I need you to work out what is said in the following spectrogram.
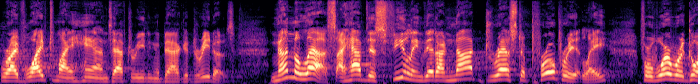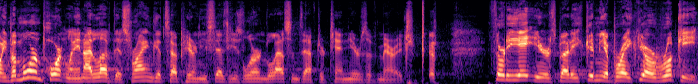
where I've wiped my hands after eating a bag of Doritos. Nonetheless, I have this feeling that I'm not dressed appropriately for where we're going. But more importantly, and I love this, Ryan gets up here and he says he's learned lessons after 10 years of marriage. 38 years, buddy. Give me a break. You're a rookie.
